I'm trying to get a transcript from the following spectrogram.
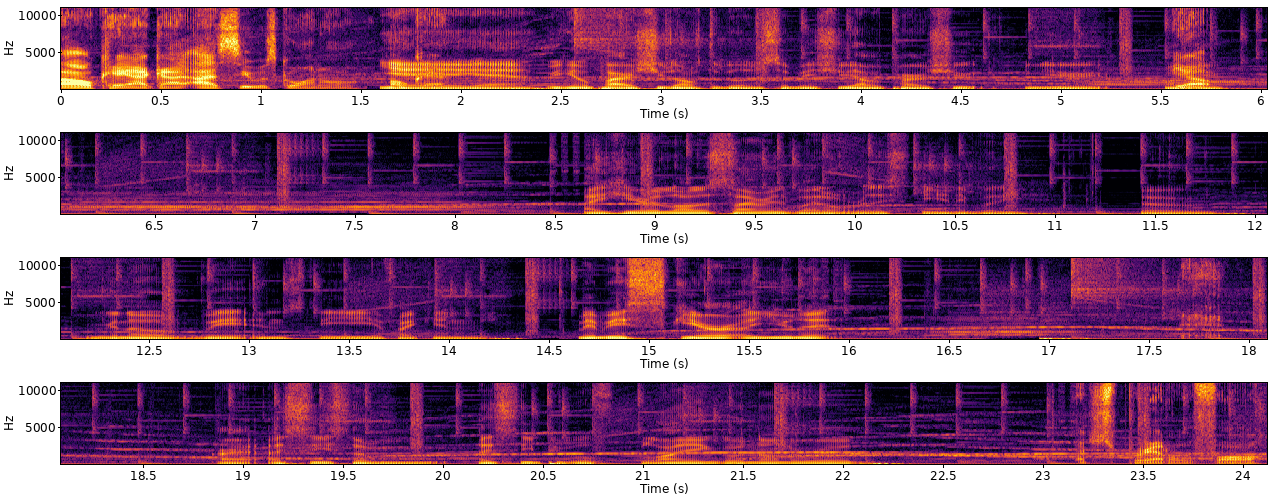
Okay, I got. I see what's going on. Yeah, okay. yeah, yeah. We're gonna parachute off the building, so make sure you have a parachute. on Yeah. you. I hear a lot of sirens, but I don't really see anybody. So I'm gonna wait and see if I can maybe scare a unit. All right, I see some. I see people flying going down the road. I just pray I don't fall.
